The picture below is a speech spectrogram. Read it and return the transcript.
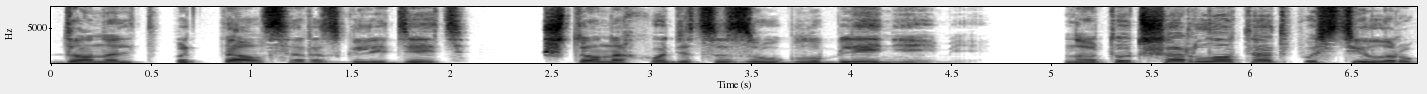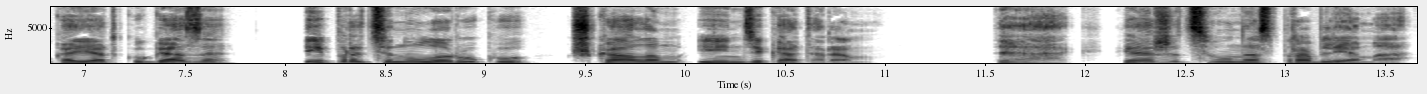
Дональд пытался разглядеть, что находится за углублениями, но тут Шарлотта отпустила рукоятку газа и протянула руку к шкалам и индикаторам. «Так, кажется, у нас проблема».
